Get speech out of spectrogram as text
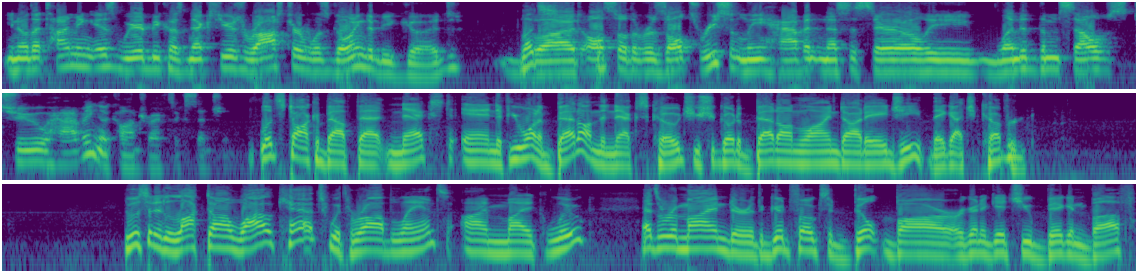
you know that timing is weird because next year's roster was going to be good, Let's, but also the results recently haven't necessarily lended themselves to having a contract extension. Let's talk about that next. And if you want to bet on the next coach, you should go to betonline.ag. They got you covered. You listen to Locked On Wildcats with Rob Lance. I'm Mike Luke. As a reminder, the good folks at Built Bar are going to get you big and buff,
